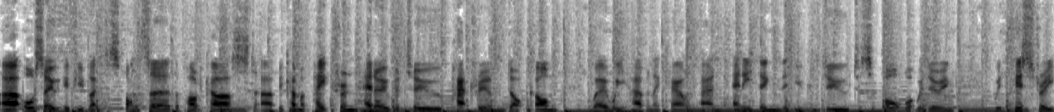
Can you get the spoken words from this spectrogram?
Uh, also, if you'd like to sponsor the podcast, uh, become a patron, head over to patreon.com where we have an account, and anything that you can do to support what we're doing with history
